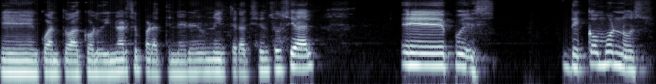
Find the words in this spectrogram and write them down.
Eh, en cuanto a coordinarse para tener una interacción social, eh, pues de cómo nos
